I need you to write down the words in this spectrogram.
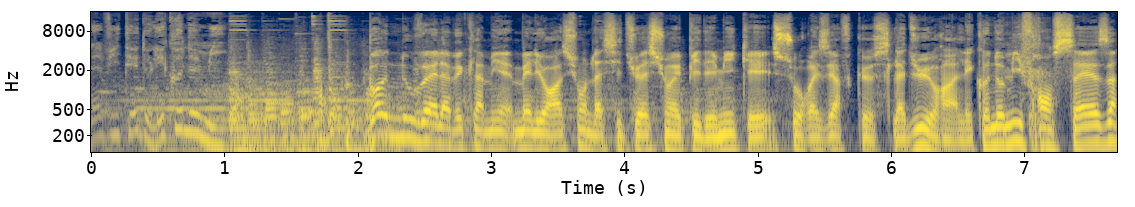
L'invité de l'économie. Bonne nouvelle avec l'amélioration de la situation épidémique et sous réserve que cela dure. hein. L'économie française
